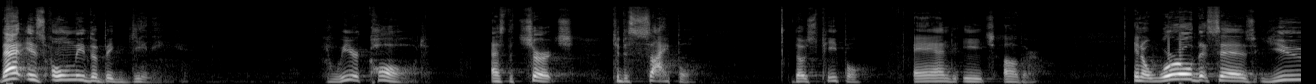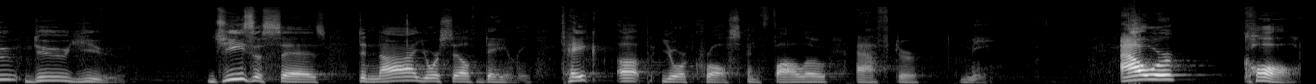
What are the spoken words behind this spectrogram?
That is only the beginning. And we are called as the church to disciple those people and each other. In a world that says, you do you, Jesus says, deny yourself daily. Take up your cross and follow after me. Our call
